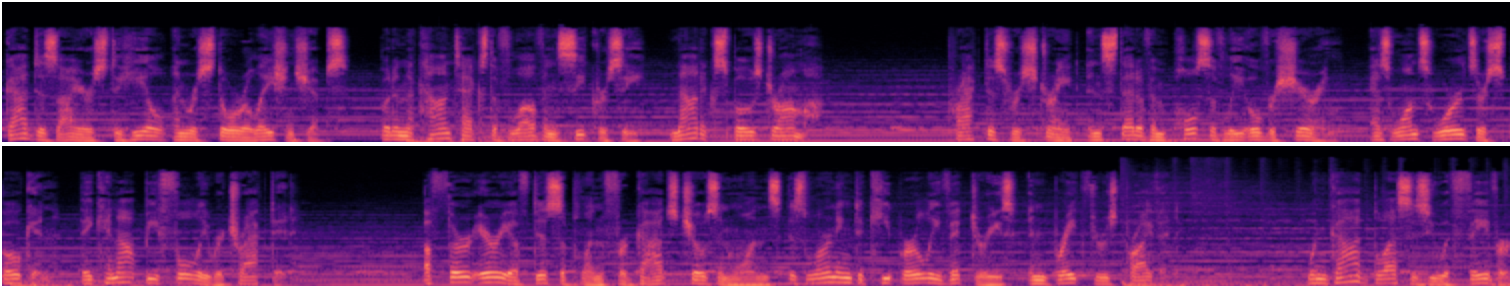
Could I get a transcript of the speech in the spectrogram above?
God desires to heal and restore relationships, but in the context of love and secrecy, not expose drama. Practice restraint instead of impulsively oversharing, as once words are spoken, they cannot be fully retracted. A third area of discipline for God's chosen ones is learning to keep early victories and breakthroughs private. When God blesses you with favor,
